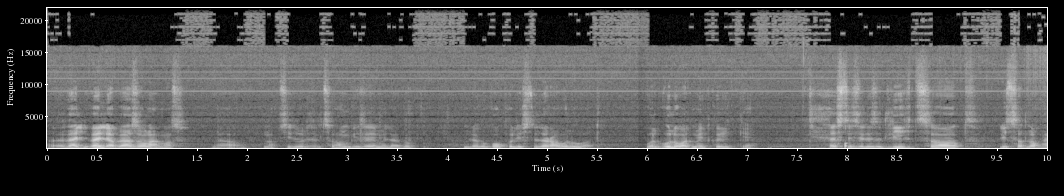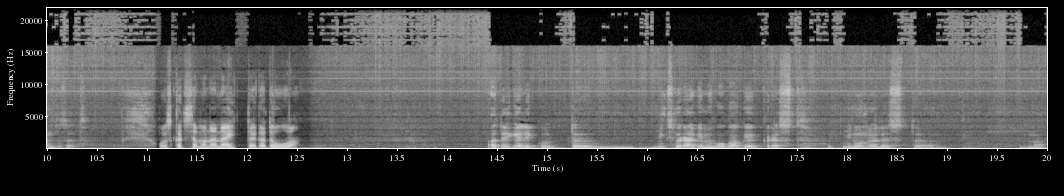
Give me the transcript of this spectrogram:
väl, väljapääs olemas ja noh, sisuliselt see ongi see, millega, millega populistid ära võluvad võluvad meid kõiki. hästi sellised lihtsad, lihtsad lahendused. oskad sa mõne näite ka tuua? aga tegelikult, äh, miks me räägime kogu aeg EKRE-st, et minu meelest äh, noh,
